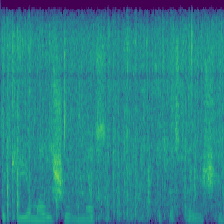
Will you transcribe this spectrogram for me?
Такие малыши у нас подрастающие.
